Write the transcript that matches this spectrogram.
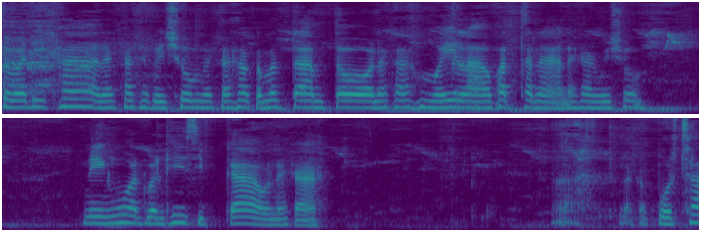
สวัสดีค่ะนะคะท่านผู้ชมนะคะเขากำลังตามต่อนะคะหวยลาวพัฒนานะคะท่านผู้ชม ในงวดวันที่19นะคะแล้วก็โปรดใช้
